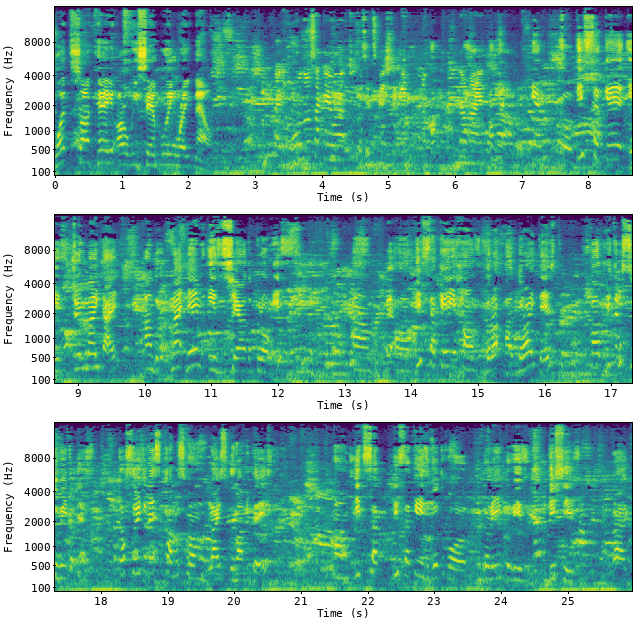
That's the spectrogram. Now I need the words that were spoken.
what sake are we sampling right now? この酒はちょっと説明してね。名前とか。 Yeah. So this sake is Junmai Tai, and my name is Shared Promise. And uh, this sake has dry, uh, dry taste, but little sweetness. The sweetness comes from rice umami taste. And it's a, this sake is good for drink with dishes, like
